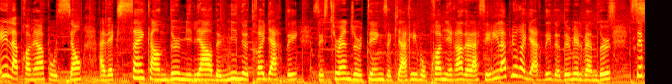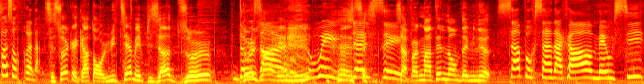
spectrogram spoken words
Et la première position avec 52 milliards de minutes regardées. C'est Stranger Things qui arrive au premier rang de la série la plus regardée de 2022. C'est pas surprenant. C'est sûr que quand ton huitième épisode dure deux, Deux heures et demie. oui, je le sais. Ça fait augmenter le nombre de minutes. 100% d'accord, mais aussi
